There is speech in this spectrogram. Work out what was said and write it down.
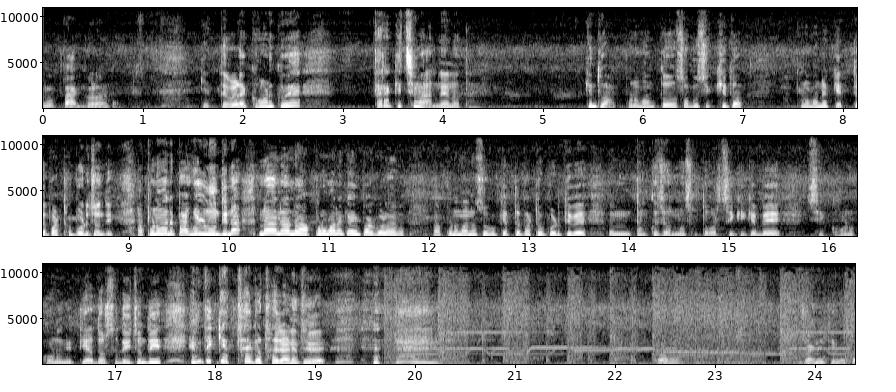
ମୁଁ ପାଗଳଟା କେତେବେଳେ କ'ଣ କୁହେ ତାର କିଛି ମାନେ ନଥାଏ କିନ୍ତୁ ଆପଣମାନେ ତ ସବୁ ଶିକ୍ଷିତ ଆପଣମାନେ କେତେ ପାଠ ପଢ଼ୁଛନ୍ତି ଆପଣମାନେ ପାଗଳ ନୁହନ୍ତି ନା ନା ନା ନା ଆପଣମାନେ କାହିଁ ପାଗଳ ହେବେ ଆପଣମାନେ ସବୁ କେତେ ପାଠ ପଢ଼ୁଥିବେ ତାଙ୍କ ଜନ୍ମ ଶତବାର୍ଷିକୀ କେବେ ସେ କ'ଣ କ'ଣ ନୀତି ଆଦର୍ଶ ଦେଇଛନ୍ତି ଏମିତି କେତେ କଥା ଜାଣିଥିବେ କ'ଣ ଜାଣିଥିବେ ତ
